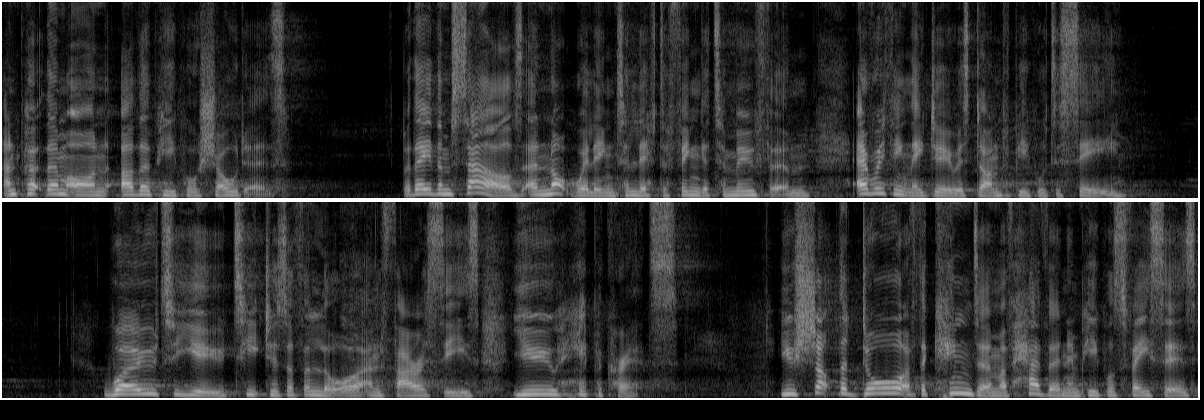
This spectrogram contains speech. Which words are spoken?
and put them on other people's shoulders. But they themselves are not willing to lift a finger to move them. Everything they do is done for people to see. Woe to you, teachers of the law and Pharisees, you hypocrites! You shut the door of the kingdom of heaven in people's faces.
